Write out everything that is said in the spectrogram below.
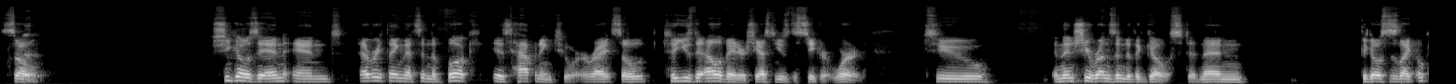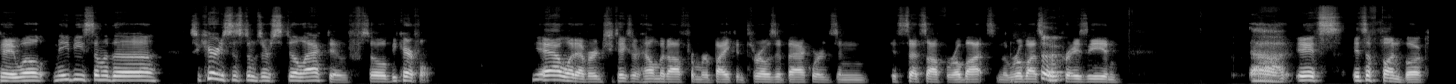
So she goes in and everything that's in the book is happening to her, right? So to use the elevator, she has to use the secret word. To and then she runs into the ghost and then the ghost is like, "Okay, well, maybe some of the security systems are still active, so be careful." Yeah, whatever. And she takes her helmet off from her bike and throws it backwards and it sets off robots and the robots go crazy and uh, it's it's a fun book.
